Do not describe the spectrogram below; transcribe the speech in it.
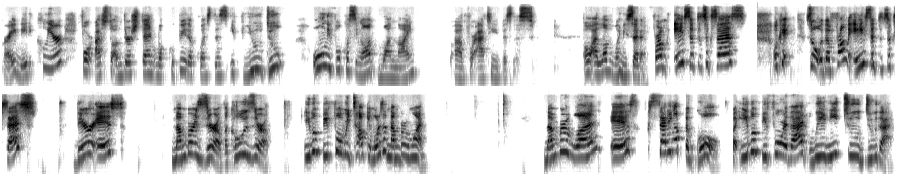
right? Made it clear for us to understand what could be the coincidence if you do only focusing on one line uh, for acting business. Oh, I love when he said it. From A step to success. Okay, so the from A step to success, there is number zero, the code zero. Even before we talking, what is the number one? Number one is setting up the goal. But even before that, we need to do that.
